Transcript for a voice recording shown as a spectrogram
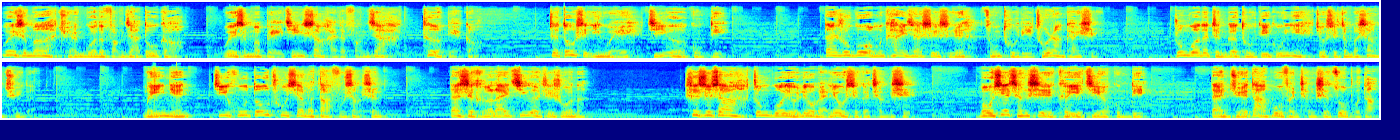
为什么全国的房价都高？为什么北京、上海的房价特别高？这都是因为饥饿供地。但如果我们看一下事实，从土地出让开始，中国的整个土地供应就是这么上去的。每一年几乎都出现了大幅上升，但是何来饥饿之说呢？事实上，中国有六百六十个城市，某些城市可以饥饿供地，但绝大部分城市做不到。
